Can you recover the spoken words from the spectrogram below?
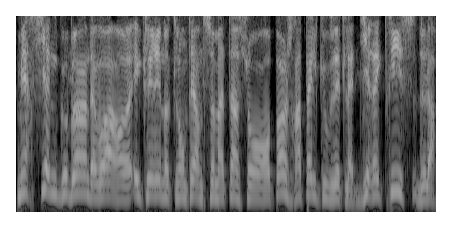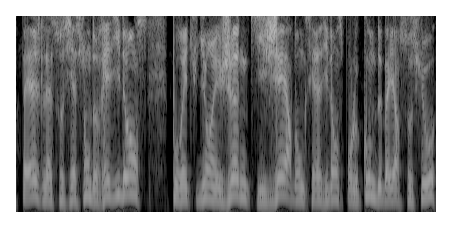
Merci Anne Gobin d'avoir euh, éclairé notre lanterne ce matin sur Europe 1. Je rappelle que vous êtes la directrice de l'Arpège, l'association de résidence pour étudiants et jeunes qui gère donc ces résidences pour le compte de bailleurs sociaux.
